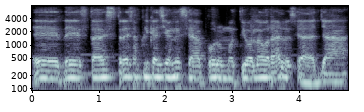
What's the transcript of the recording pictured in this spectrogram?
eh, de estas tres aplicaciones, sea por un motivo laboral, o sea, ya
